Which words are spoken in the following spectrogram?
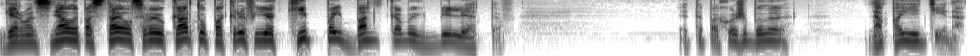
Герман снял и поставил свою карту, покрыв ее кипой банковых билетов. Это похоже было на поединок.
